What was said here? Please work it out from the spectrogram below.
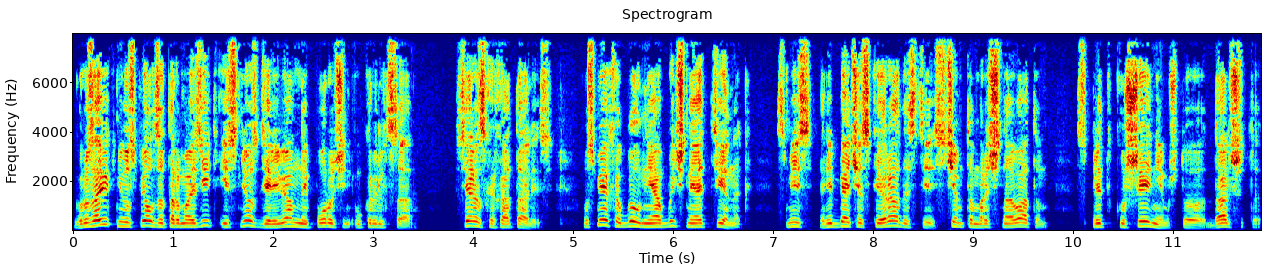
Грузовик не успел затормозить и снес деревянный поручень у крыльца. Все расхохотались. У смеха был необычный оттенок, смесь ребяческой радости с чем-то мрачноватым, с предвкушением, что дальше-то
